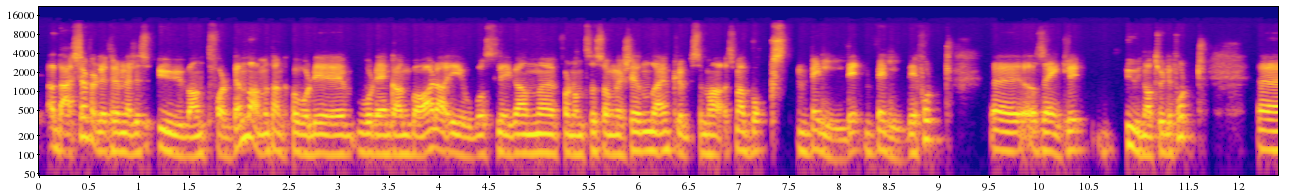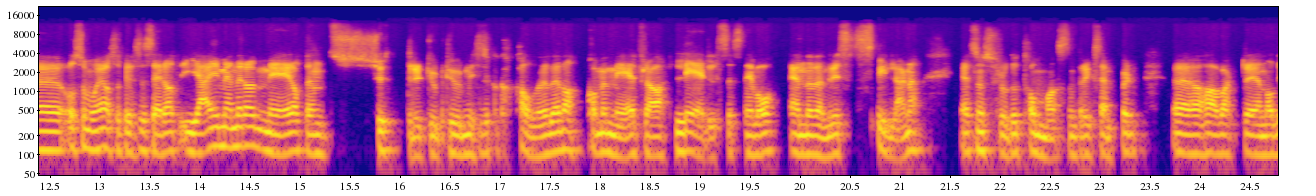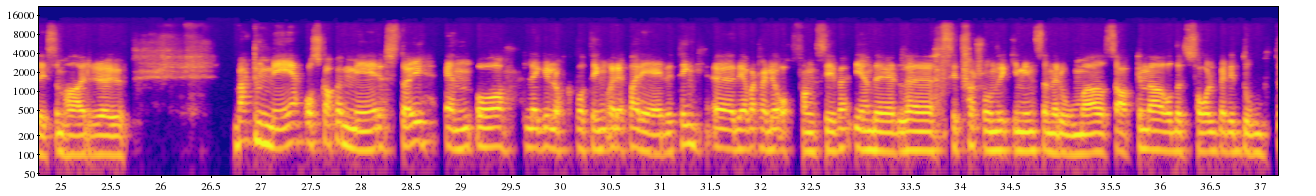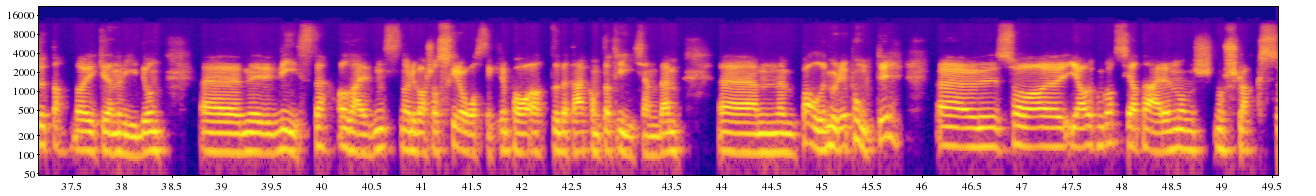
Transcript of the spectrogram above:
Ja, Det er selvfølgelig fremdeles uvant for dem, da, med tanke på hvor de, hvor de en gang var da, i Obos-ligaen eh, for noen sesonger siden. Det er en klubb som har, som har vokst veldig, veldig fort. Eh, altså egentlig unaturlig fort. Uh, og så må jeg også presisere at jeg mener mer at den sutrekulturen hvis vi skal kalle det det da, kommer mer fra ledelsesnivå enn nødvendigvis spillerne. Jeg syns Frode Thomassen f.eks. Uh, har vært en av de som har uh, vært med å skape mer støy enn å legge lokk på ting og reparere ting. Eh, de har vært veldig offensive i en del eh, situasjoner, ikke minst denne Roma-saken. og Det så veldig dumt ut da, da ikke denne videoen uh, viste all verdens, når de var så skråsikre på at dette her kom til å frikjenne dem uh, på alle mulige punkter. Uh, så ja, du kan godt si at det er noen, noen slags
